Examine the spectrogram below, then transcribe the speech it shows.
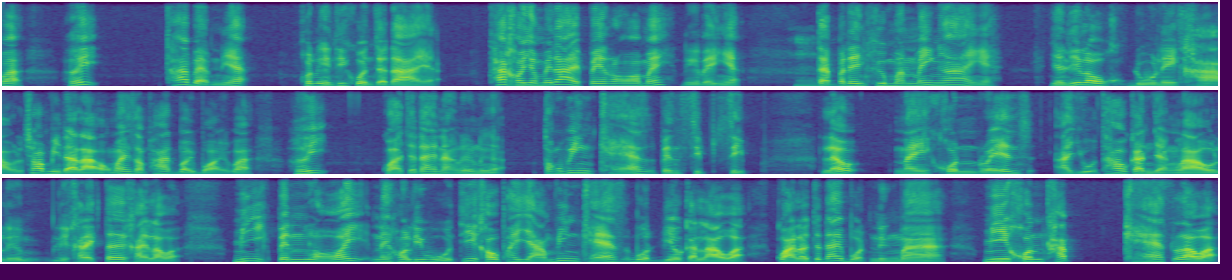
ว่า เฮ้ย ถ้าแบบเนี้ย คนอื่นที่ควรจะได้อะ ถ้าเขายังไม่ได้ไปรอไหมหรืออะไรเงี้ยอืม แต่ประเด็นคือมันไม่ง่ายไงอย่างที่เราดูในข่าวชอบมีดาราออกมาให้สัมภาษณ์บ่อย ๆ ว่า เฮ้ยกว่าจะได้หนังเรื่องหนึงอะต้องวิ่งแคสเป็นสิบสิบแล้วในคนเรนจ์อายุเท่ากันอย่างเราหรือหรือคาแรคเตอร์คล้ายเราอะมีอีกเป็นร้อยในฮอลลีวูดที่เขาพยายามวิ่งแคสบทเดียวกับเราอะกว่าเราจะได้บทหนึ่งมา มีคนทับแคสเราอะ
